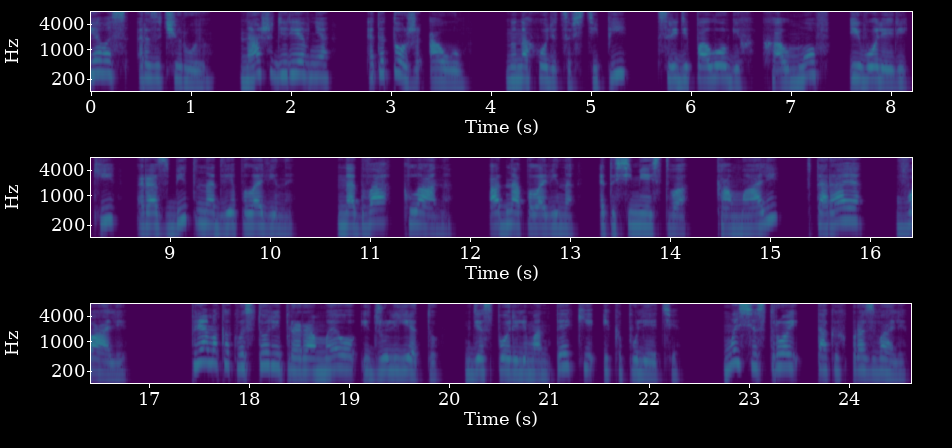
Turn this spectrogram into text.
Я вас разочарую. Наша деревня — это тоже аул, но находится в степи, среди пологих холмов и волей реки разбита на две половины, на два клана. Одна половина — это семейство Камали, вторая — Вали. Прямо как в истории про Ромео и Джульетту, где спорили Монтеки и Капулетти. Мы с сестрой так их прозвали.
